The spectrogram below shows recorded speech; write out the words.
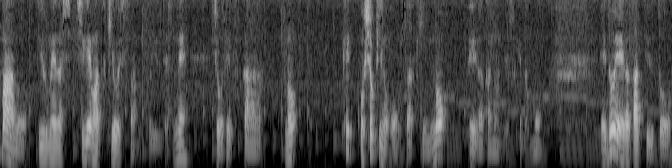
まあ、あの、有名な重松清さんというですね、小説家の結構初期の方の作品の映画化なんですけども、えどういう映画かっていうと、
